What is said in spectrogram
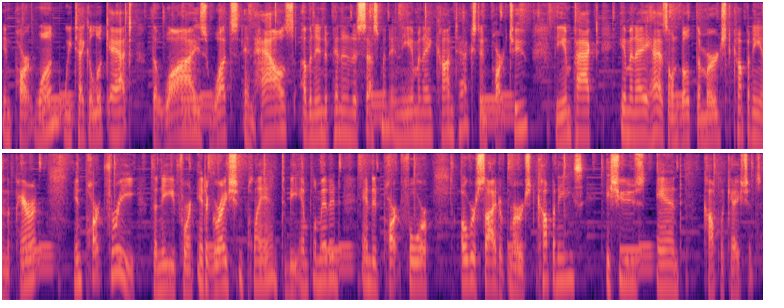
In part one, we take a look at the whys, whats, and hows of an independent assessment in the M&A context. In part two, the impact M&A has on both the merged company and the parent. In part three, the need for an integration plan to be implemented. And in part four, oversight of merged companies, issues, and complications.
